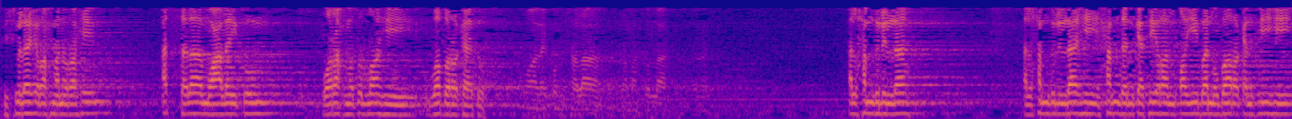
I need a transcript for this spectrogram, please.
بسم الله الرحمن الرحيم السلام عليكم ورحمة الله وبركاته وعليكم السلام ورحمة الله الحمد لله الحمد لله حمدا كثيرا طيبا مباركا فيه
